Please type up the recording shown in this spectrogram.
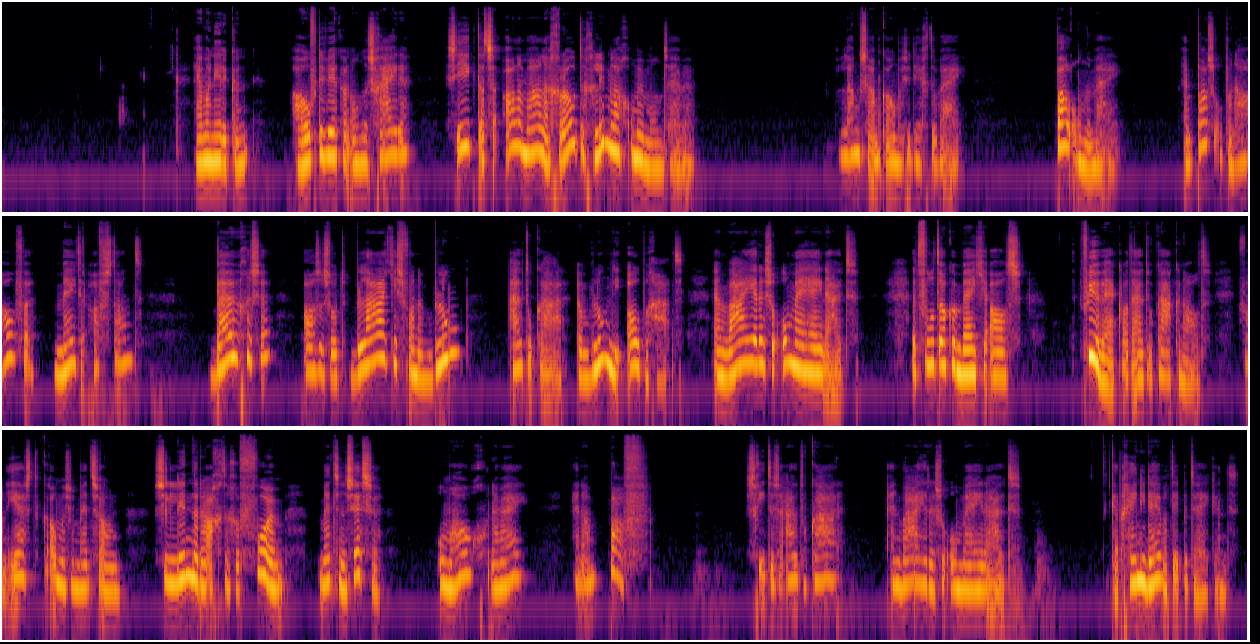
En wanneer ik hun hoofden weer kan onderscheiden, zie ik dat ze allemaal een grote glimlach om hun mond hebben. Langzaam komen ze dichterbij, pal onder mij, en pas op een halve meter afstand buigen ze als een soort blaadjes van een bloem uit elkaar, een bloem die open gaat, en waaieren ze om mij heen uit. Het voelt ook een beetje als vuurwerk wat uit elkaar knalt. Van eerst komen ze met zo'n cilinderachtige vorm met z'n zessen omhoog naar mij en dan paf schieten ze uit elkaar en waaieren ze om me heen uit. Ik heb geen idee wat dit betekent.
